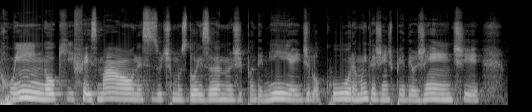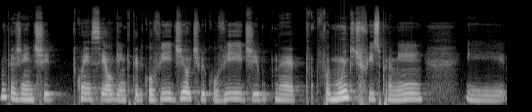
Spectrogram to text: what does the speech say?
ruim ou que fez mal nesses últimos dois anos de pandemia e de loucura. Muita gente perdeu gente, muita gente conhecer alguém que teve Covid, eu tive Covid, né? Foi muito difícil para mim. E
